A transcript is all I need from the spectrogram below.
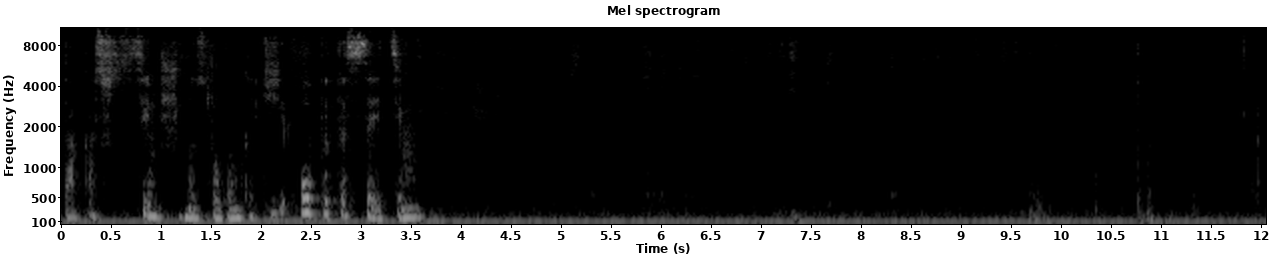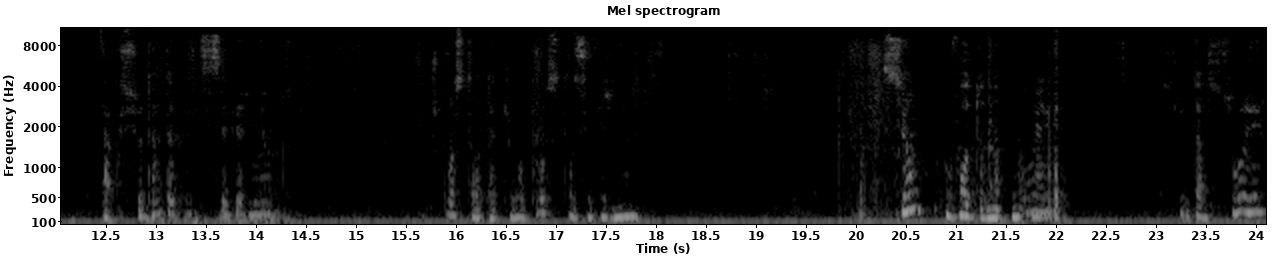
Так, а з цим що ми зробимо? Які опити з цим? Так, сюда давайте завернем. Просто вот так его просто завернем. Все, воду на, на- сюда соли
